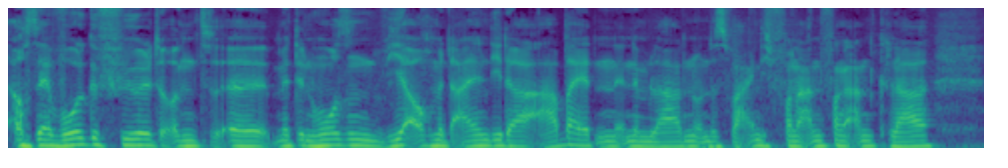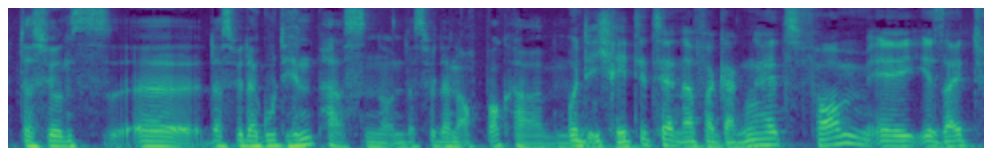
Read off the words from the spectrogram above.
auch sehr wohl gefühlt und äh, mit den Hosen, wie auch mit allen, die da arbeiten in dem Laden. Und es war eigentlich von Anfang an klar, dass wir uns, äh, dass wir da gut hinpassen und dass wir dann auch Bock haben. Und ich rede jetzt ja in der Vergangenheitsform. Äh, ihr seid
